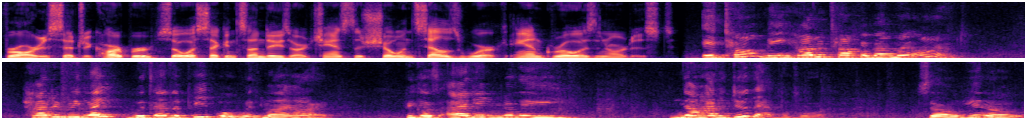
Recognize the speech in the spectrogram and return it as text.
For artist Cedric Harper, SoWa Second Sundays are a chance to show and sell his work and grow as an artist. It taught me how to talk about my art, how to relate with other people with my art, because I didn't really know how to do that before. So, you know,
